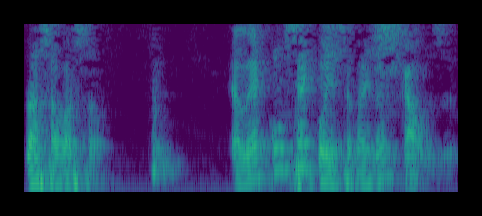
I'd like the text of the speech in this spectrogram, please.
da salvação. Ela é consequência, mas não causa.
